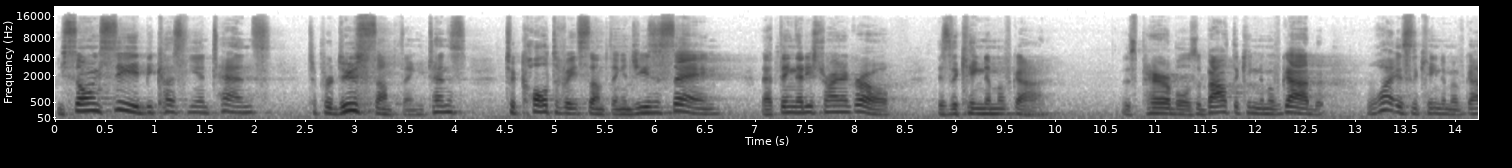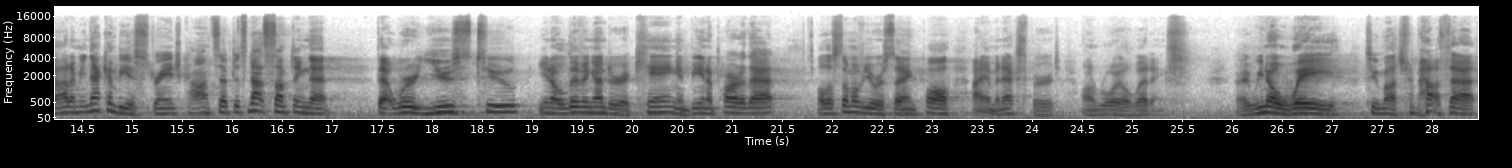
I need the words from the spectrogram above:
he's sowing seed because he intends to produce something. He intends to cultivate something. And Jesus is saying that thing that he's trying to grow is the kingdom of God. This parable is about the kingdom of God, but what is the kingdom of God? I mean, that can be a strange concept. It's not something that, that we're used to, you know, living under a king and being a part of that. Although some of you are saying, Paul, I am an expert on royal weddings. Right? We know way too much about that.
